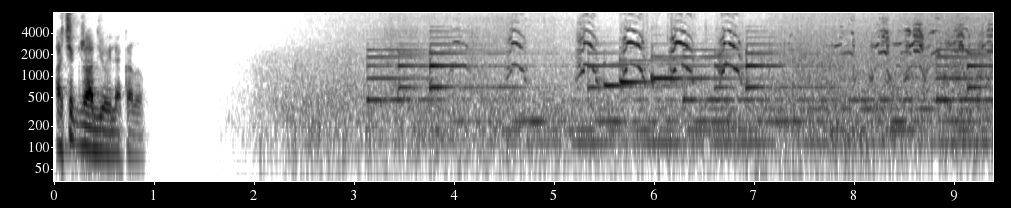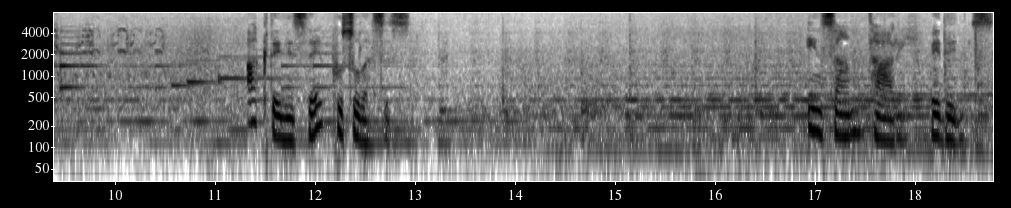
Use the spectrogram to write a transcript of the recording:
Açık Radyo ile kalın. Akdeniz'de pusulasız. İnsan, tarih ve deniz.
